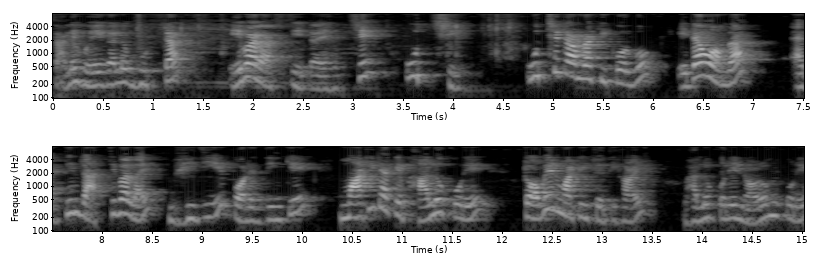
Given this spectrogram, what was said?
তাহলে হয়ে গেল ভুট্টা। এবার আসছে এটা হচ্ছে উচ্ছে। উচ্ছেটা আমরা কি করব? এটাও আমরা একদিন রাত্রিবেলায় ভিজিয়ে পরের দিনকে মাটিটাকে ভালো করে টবের মাটি যদি হয়, ভালো করে নরম করে,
